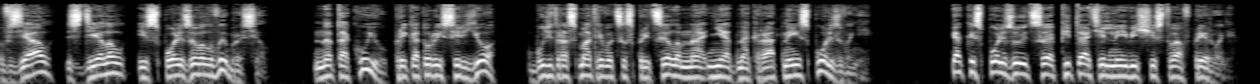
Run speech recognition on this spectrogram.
«взял, сделал, использовал, выбросил», на такую, при которой сырье будет рассматриваться с прицелом на неоднократное использование, как используются питательные вещества в природе.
